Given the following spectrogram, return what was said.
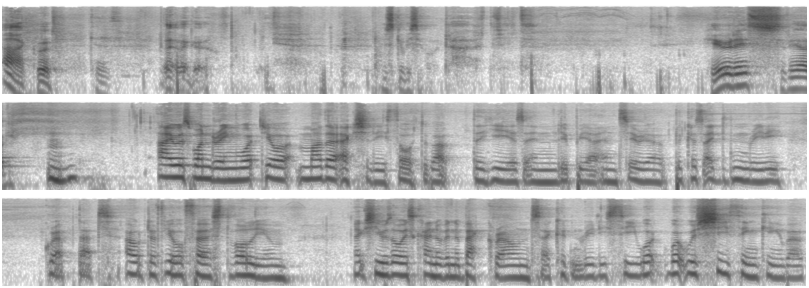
ah, good. Okay. There we go. ska vi se vad där. Fint. Here it is, Riad. I was wondering what your mother actually thought about the years in Libya and Syria because I didn't really grab that out of your first volume. Like she was always kind of in the background, so I couldn't really see what what was she thinking about.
